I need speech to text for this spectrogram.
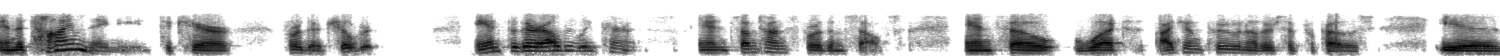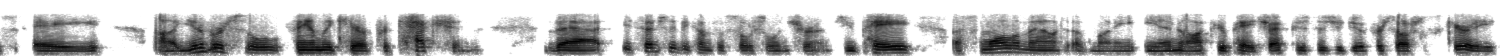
and the time they need to care for their children and for their elderly parents and sometimes for themselves. And so, what Ai-jen Poo and others have proposed is a uh, universal family care protection that essentially becomes a social insurance. You pay a small amount of money in off your paycheck, just as you do for Social Security.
